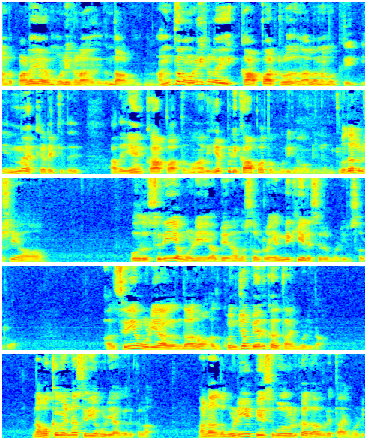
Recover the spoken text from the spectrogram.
அந்த பழைய மொழிகளாக இருந்தாலும். அந்த மொழிகளை காப்பாற்றுவதனால நமக்கு என்ன கிடைக்குது? அதை ஏன் காப்பாற்றணும் அதை எப்படி காப்பாற்ற முடியும் அப்படின்னு நினைக்கிறேன் முதல் விஷயம் ஒரு சிறிய மொழி அப்படின்னு நம்ம சொல்கிறோம் எண்ணிக்கையில் சிறு மொழின்னு சொல்கிறோம் அது சிறிய மொழியாக இருந்தாலும் அது கொஞ்சம் பேருக்கு அது தாய்மொழி தான். நமக்கு வேணால் சிறிய மொழியாக இருக்கலாம். ஆனால் அந்த மொழியை பேசுபவர்களுக்கு அது அவருடைய தாய்மொழி.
